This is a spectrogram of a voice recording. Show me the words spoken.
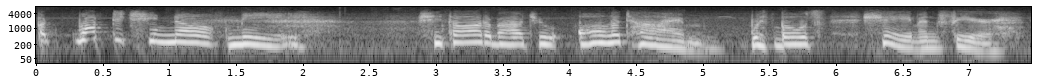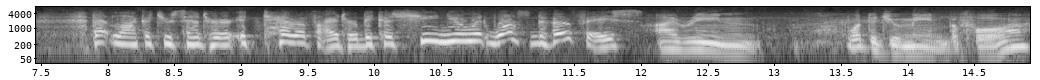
But what did she know of me? She thought about you all the time, with both shame and fear. That locket you sent her, it terrified her because she knew it wasn't her face. Irene, what did you mean before?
